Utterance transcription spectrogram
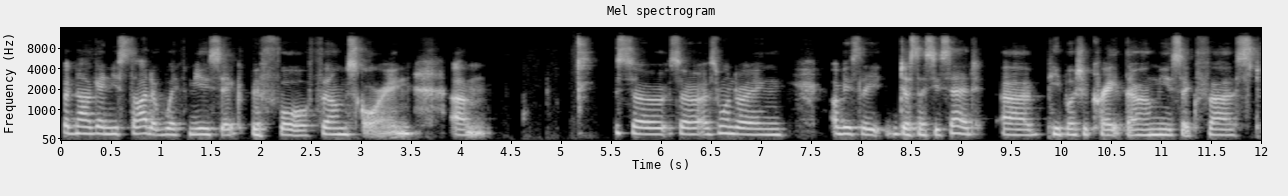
but now again, you started with music before film scoring. Um, so, so I was wondering. Obviously, just as you said, uh, people should create their own music first.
